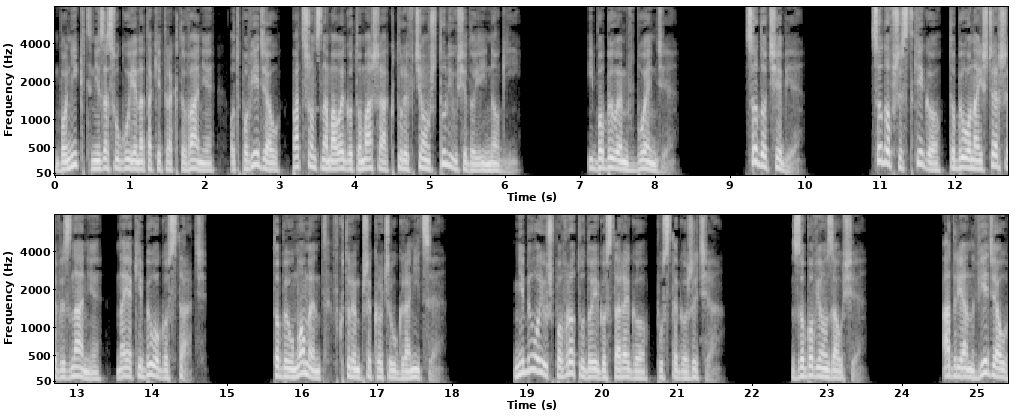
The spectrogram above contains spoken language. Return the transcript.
Bo nikt nie zasługuje na takie traktowanie, odpowiedział, patrząc na małego Tomasza, który wciąż tulił się do jej nogi. I bo byłem w błędzie. Co do ciebie. Co do wszystkiego, to było najszczersze wyznanie, na jakie było go stać. To był moment, w którym przekroczył granicę. Nie było już powrotu do jego starego, pustego życia. Zobowiązał się. Adrian wiedział,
